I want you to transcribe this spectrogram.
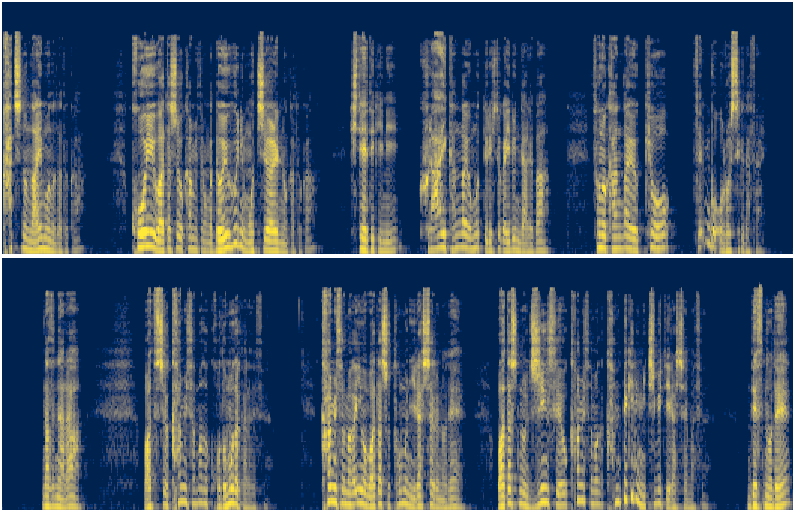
価値のないものだとかこういう私を神様がどういうふうに用いられるのかとか否定的に暗い考えを持っている人がいるんであればその考えを今日全部下ろしてください。なぜなら私は神様の子供だからです。神様が今私と共にいらっしゃるので私の人生を神様が完璧に導いていらっしゃいます。ですので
